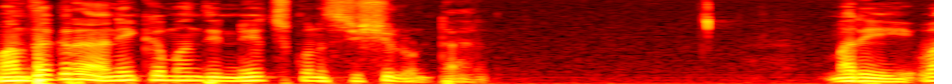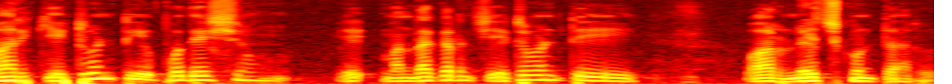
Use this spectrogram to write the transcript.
మన దగ్గర అనేక మంది నేర్చుకున్న శిష్యులు ఉంటారు మరి వారికి ఎటువంటి ఉపదేశం మన దగ్గర నుంచి ఎటువంటి వారు నేర్చుకుంటారు?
